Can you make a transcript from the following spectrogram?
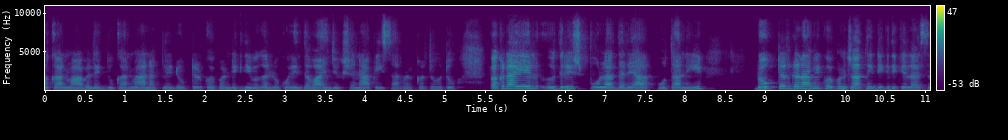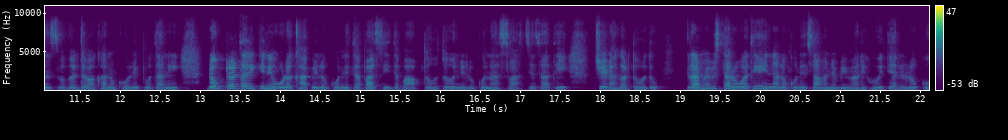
મકાનમાં આવેલ એક દુકાનમાં આ નકલી ડોક્ટર કોઈપણ ડિગ્રી વગર લોકોને દવા ઇન્જેક્શન આપી સારવાર કરતો હતો. પકડાયેલ ઉદ્રિશ પોલાદરિયા પોતાની ડોક્ટર ગણાવી કોઈપણ જાતની ડિગ્રી કે લાયસન્સ વગર દવાખાનું ખોલી પોતાની ડોક્ટર તરીકેની ઓળખ આપી લોકોને તપાસી દવા આપતો હતો અને લોકોના સ્વાસ્થ્ય સાથે ચેડા કરતો હતો. ગ્રામ્ય વિસ્તાર હોવાથી અહીંના લોકોને સામાન્ય બીમારી હોય ત્યારે લોકો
